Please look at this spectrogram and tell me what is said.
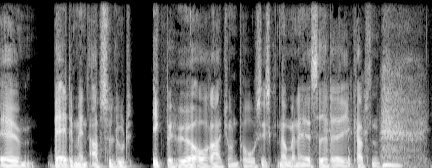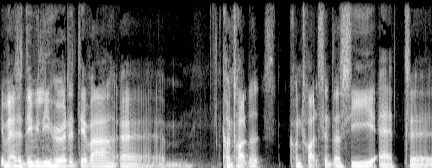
Øh, hvad er det, man absolut ikke vil høre over radioen på russisk, når man øh, sidder der i kapslen? Jamen altså, det vi lige hørte, det var øh, kontrol, kontrolcenteret sige, at øh,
